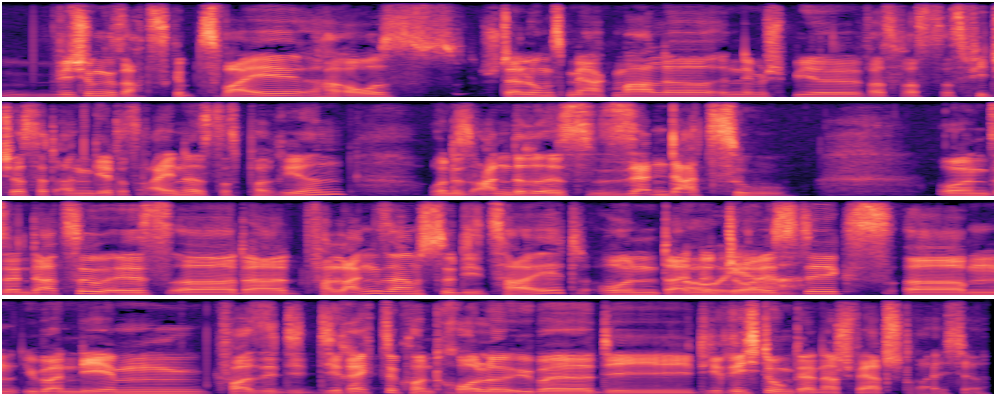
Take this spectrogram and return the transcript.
wie schon gesagt, es gibt zwei Herausstellungsmerkmale in dem Spiel, was, was das Feature-Set angeht. Das eine ist das Parieren und das andere ist Sendatsu. Und Sendatsu ist, äh, da verlangsamst du die Zeit und deine oh, Joysticks ja. ähm, übernehmen quasi die direkte Kontrolle über die, die Richtung deiner Schwertstreiche.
